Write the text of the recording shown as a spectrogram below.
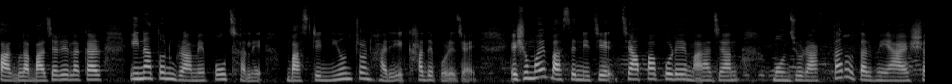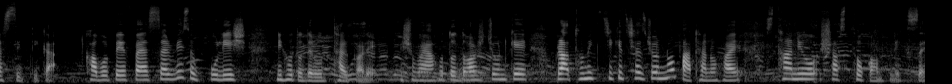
পাগলা বাজার এলাকার ইনাতন গ্রামে পৌঁছালে বাসটির নিয়ন্ত্রণ হারিয়ে খাদে পড়ে যায়। এ সময় বাসের নিচে চাপা পড়ে মারা যান মঞ্জুর আক্তার ও তার মেয়ে আয়েশা সিদ্দিকা। খবর পেয়ে ফায়ার সার্ভিস ও পুলিশ নিহতদের উদ্ধার করে। এ সময় আহত জনকে প্রাথমিক চিকিৎসার জন্য পাঠানো হয় স্থানীয় স্বাস্থ্য কমপ্লেক্সে।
